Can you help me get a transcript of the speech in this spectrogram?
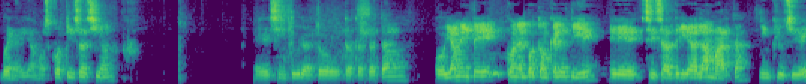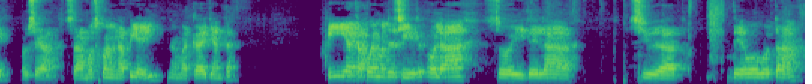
bueno, digamos cotización, cintura, todo, ta, ta, ta, ta, Obviamente con el botón que les dije, eh, sí saldría la marca, inclusive, o sea, estábamos con una Pirelli, una marca de llanta. Y acá podemos decir, hola, soy de la ciudad de Bogotá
